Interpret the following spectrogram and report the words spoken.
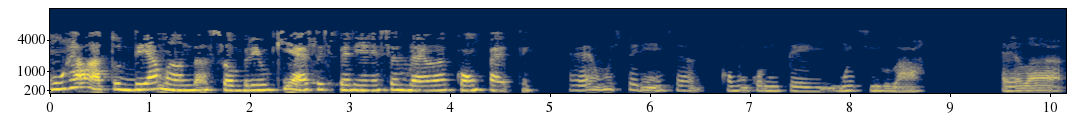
um relato de Amanda sobre o que é essa experiência dela com o PET. É uma experiência, como eu comentei, muito singular. Ela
